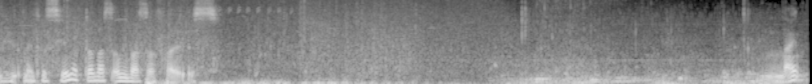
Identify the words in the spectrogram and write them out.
Mich würde mal interessieren, ob da was am Wasserfall ist. Nein.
